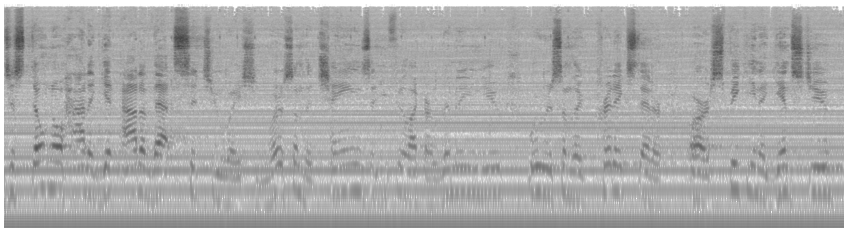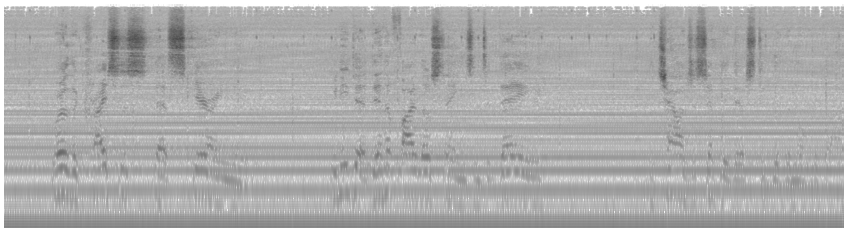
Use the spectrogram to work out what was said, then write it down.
you just don't know how to get out of that situation. What are some of the chains that you feel like are limiting you? Who are some of the critics that are, are speaking against you? What are the crises that's scaring you? We need to identify those things. And today, the challenge is simply this to give them over to God.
